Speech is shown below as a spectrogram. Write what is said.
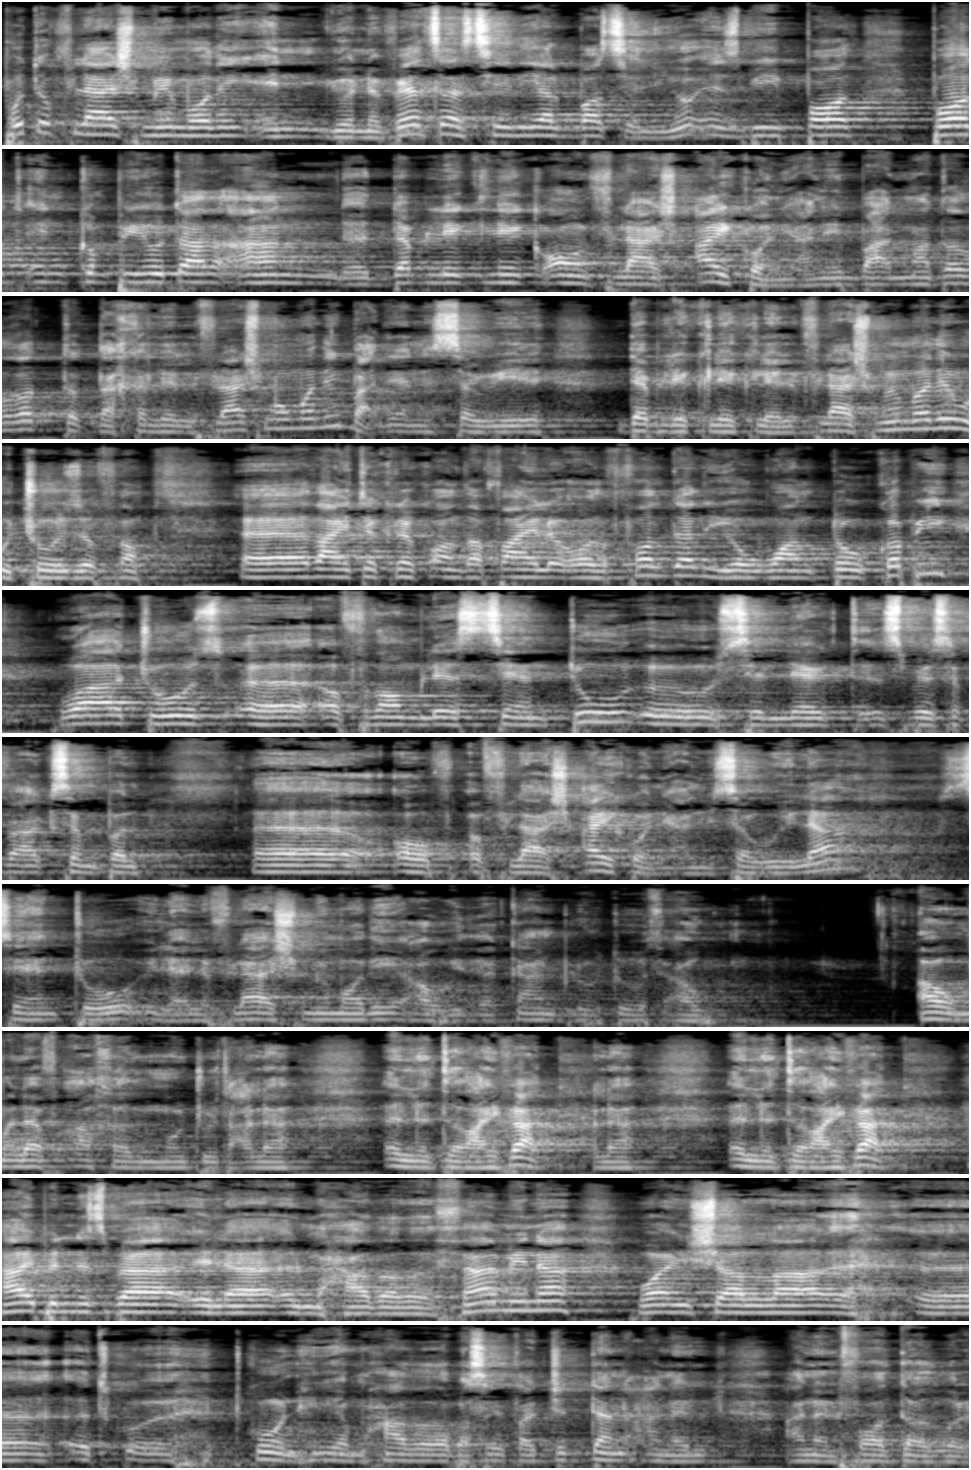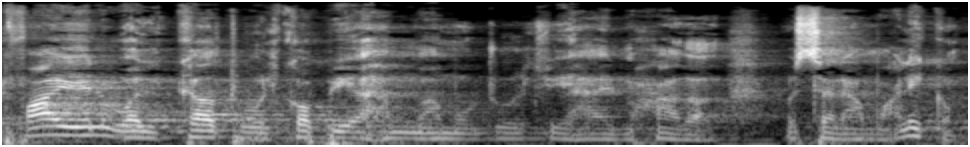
Put a flash memory in universal serial bus USB port port in computer and double click on flash icon يعني بعد ما تضغط تدخل ال flash memory بعدين تسوي double click لل flash memory و choose from uh, right click on the file or folder you want to copy و choose uh, from list send to uh, select specific symbol uh, of flash icon يعني نسوي له send to إلى ال flash memory أو إذا كان بلوتوث أو أو ملف آخر موجود على الدرايفات على الدرايفات هاي بالنسبة إلى المحاضرة الثامنة وإن شاء الله آه، تكون هي محاضرة بسيطة جدا عن عن الفولدر والفايل والكت والكوبي أهم ما موجود في هاي المحاضرة. والسلام عليكم.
